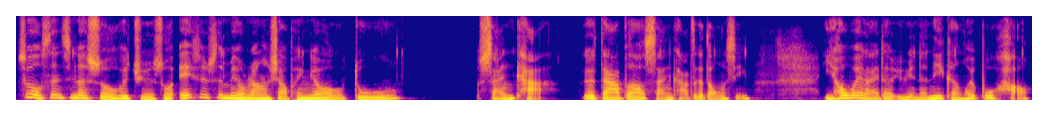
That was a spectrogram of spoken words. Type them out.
所以我甚至那时候会觉得说，哎，是不是没有让小朋友读闪卡？就大家不知道闪卡这个东西，以后未来的语言能力可能会不好，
